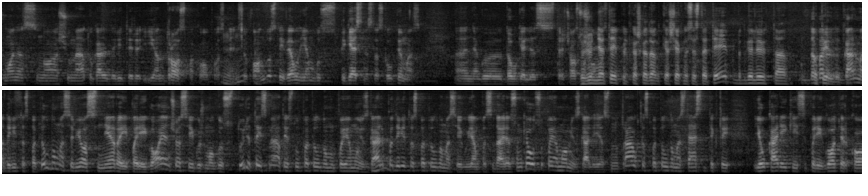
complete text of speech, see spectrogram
žmonės nuo šių metų gali daryti ir į antros pakopos mhm. pensijų fondus, tai vėl jiem bus pigesnis tas kaupimas negu daugelis trečios. Žodžiu, ne taip, kaip kažkada kažkiek nusistatėjai, bet gali tą. Dabar papildyti. galima daryti tas papildomas ir jos nėra įpareigojančios, jeigu žmogus turi tais metais tų papildomų pajamų, jis gali padaryti tas papildomas, jeigu jam pasidarė sunkiau su pajamom, jis gali jas nutrauktas papildomas, tęsti tik tai jau ką reikia įsipareigoti ir ko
